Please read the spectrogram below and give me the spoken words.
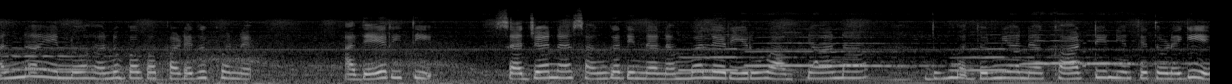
ಅನ್ನ ಎನ್ನುವ ಅನುಭವ ಪಡೆದುಕೊಂಡೆ. ಅದೇ ರೀತಿ ಸಜ್ಜನ ಸಂಘದಿಂದ ನಮ್ಮಲ್ಲಿರುವ ಅಜ್ಞಾನ ದುಮ್ಮ ದುನ್ಯನ ಕಾಠಿನ್ಯತೆ ತೊಡಗಿ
